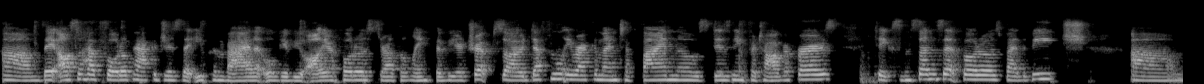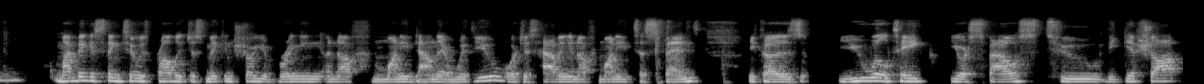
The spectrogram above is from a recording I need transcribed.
Um, they also have photo packages that you can buy that will give you all your photos throughout the length of your trip. So I would definitely recommend to find those Disney photographers, take some sunset photos by the beach. Um, my biggest thing too is probably just making sure you're bringing enough money down there with you or just having enough money to spend because you will take your spouse to the gift shop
